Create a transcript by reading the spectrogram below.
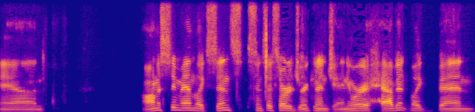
and honestly, man, like since since I started drinking in January, I haven't like been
